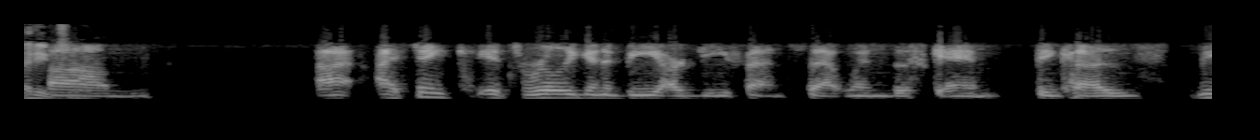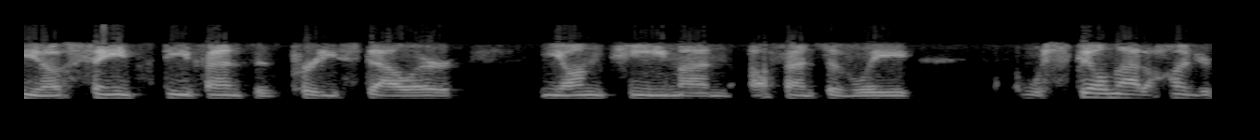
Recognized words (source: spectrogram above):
I do too. Um, I, I think it's really going to be our defense that wins this game because you know, Saints defense is pretty stellar. Young team on offensively. We're still not 100%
